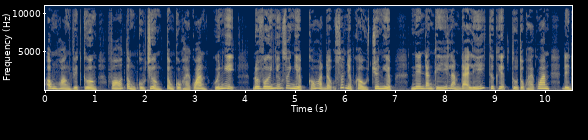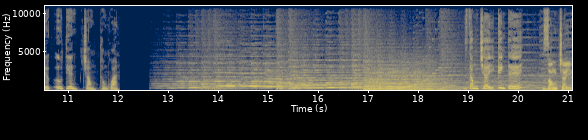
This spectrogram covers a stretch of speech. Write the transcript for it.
Ông Hoàng Việt Cường, Phó Tổng cục trưởng Tổng cục Hải quan khuyến nghị đối với những doanh nghiệp có hoạt động xuất nhập khẩu chuyên nghiệp nên đăng ký làm đại lý thực hiện thủ tục hải quan để được ưu tiên trong thông quan. Dòng chảy kinh tế, dòng chảy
